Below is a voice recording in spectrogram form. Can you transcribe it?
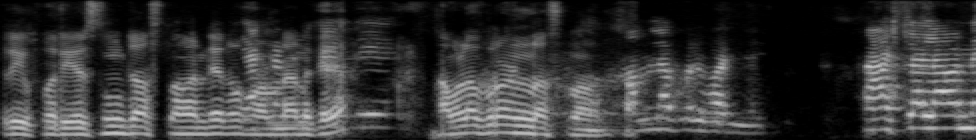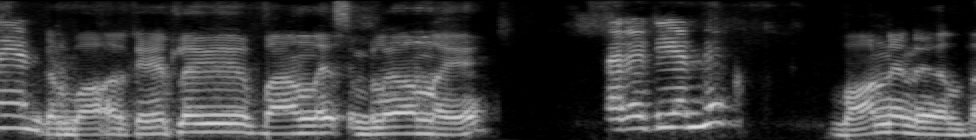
త్రీ ఫోర్ ఇయర్స్ నుంచి వస్తున్నాం అండి కొనడానికి. అమలాపురం నుండి వస్తున్నాం. ఇక్కడ రేట్లు అవి బాగున్నాయి సింపుల్గా ఉన్నాయి. బాగున్నాయండి ఎంత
